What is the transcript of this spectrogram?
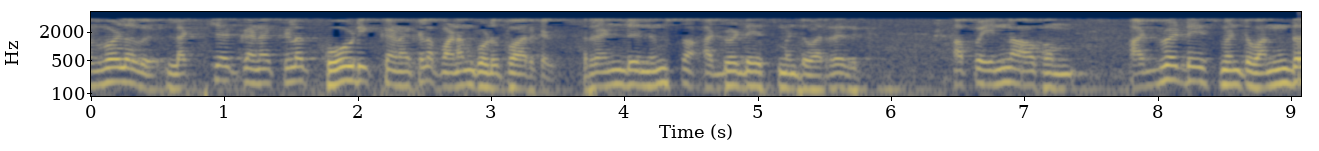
எவ்வளவு லட்சக்கணக்கில் கோடிக்கணக்கில் பணம் கொடுப்பார்கள். ரெண்டு நிமிஷம் அட்வர்டைஸ்மெண்ட் வர்றதுக்கு. அப்ப என்ன ஆகும்? அட்வர்டைஸ்மெண்ட் வந்த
